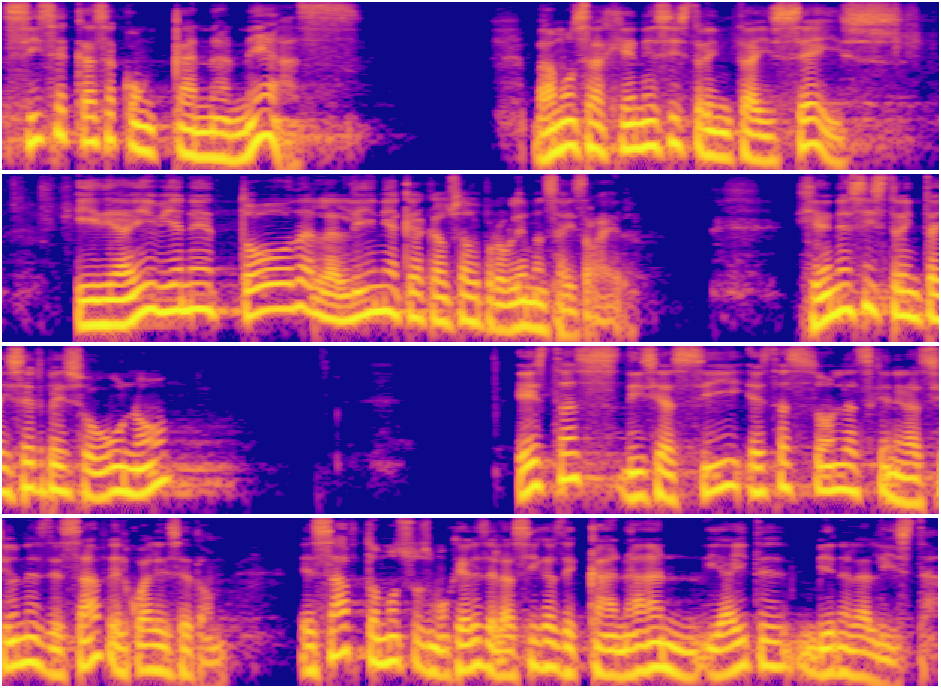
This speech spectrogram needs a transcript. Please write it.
sí se casa con cananeas. Vamos a Génesis 36. Y de ahí viene toda la línea que ha causado problemas a Israel. Génesis 36, verso 1. Estas, dice así, estas son las generaciones de Esaf, el cual es Edom. Esaf tomó sus mujeres de las hijas de Canaán, y ahí te viene la lista.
